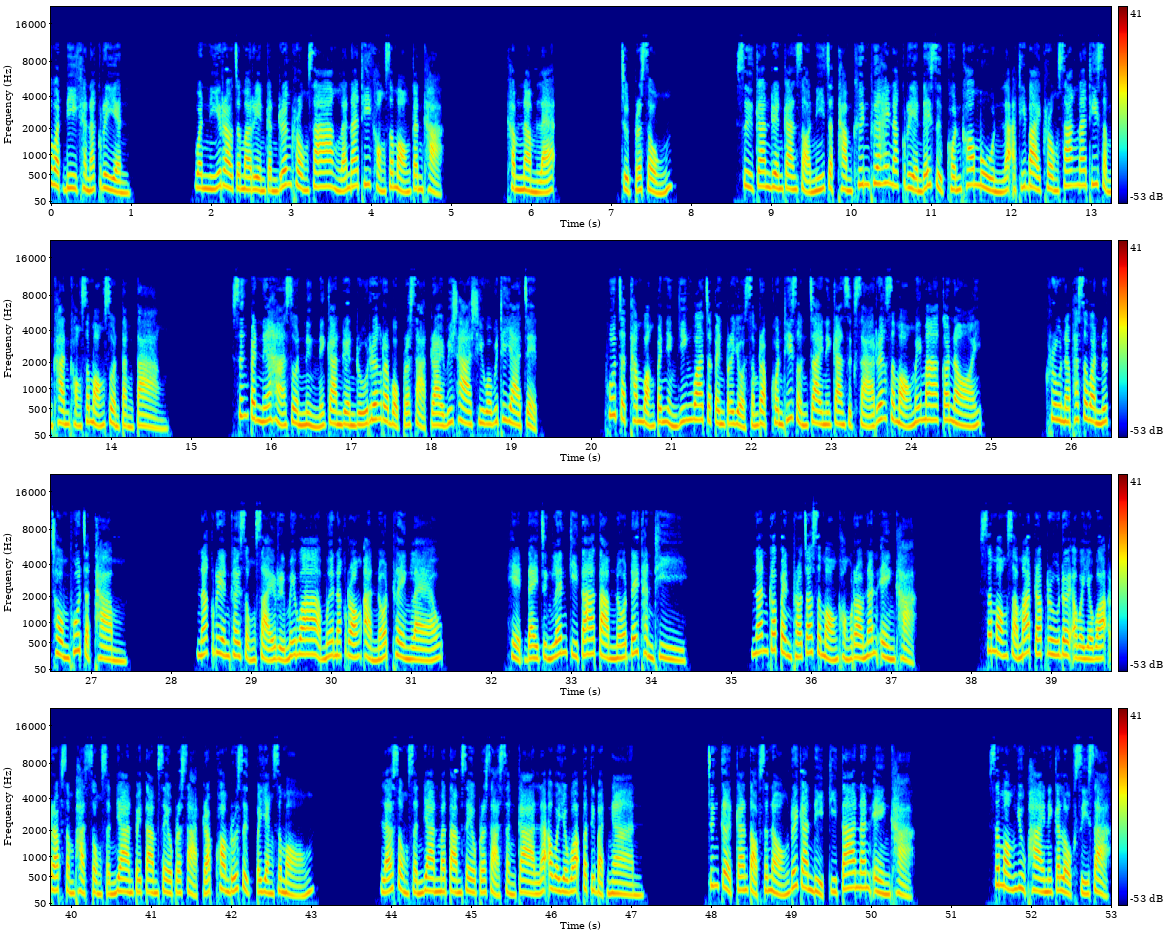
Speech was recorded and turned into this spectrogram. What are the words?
สวัสดีค่ะนักเรียน วันนี้เราจะมาเรียนกันเรื่องโครงสร้างและหน้าที่ของสมองกันค่ะ คำนำและ จุดประสงค์ สื่อการเรียนการสอนนี้จัดทำขึ้นเพื่อให้นักเรียนได้สืบค้นข้อมูล และอธิบายโครงสร้างหน้าที่สำคัญของสมองส่วนต่างๆ ซึ่งเป็นเนื้อหาส่วนหนึ่งในการเรียนรู้เรื่องระบบประสาทรายวิชาชีววิทยา 7 ผู้จัดทำหวังเป็นอย่างยิ่งว่าจะเป็นประโยชน์สำหรับคนที่สนใจในการศึกษาเรื่องสมองไม่มากก็น้อย ครูณภัสวรรณนุชชมผู้จัดทำ นักเรียนเคยสงสัยหรือไม่ว่าเมื่อนักร้องอ่านโน้ตเพลงแล้ว เหตุใดจึงเล่นกีตาร์ตามโน้ตได้ทันที นั่นก็เป็นเพราะเจ้าสมองของเรานั่นเองค่ะ สมองสามารถรับรู้โดยอวัยวะรับสัมผัสส่งสัญญาณไปตามเซลล์ประสาทรับความรู้สึกไปยังสมอง แล้วส่งสัญญาณมาตามเซลล์ประสาทสั่งการและอวัยวะปฏิบัติงาน จึงเกิดการตอบสนองด้วยการดีดกีตาร์นั่นเองค่ะ สมองอยู่ภายในกะโหลกศีรษะ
